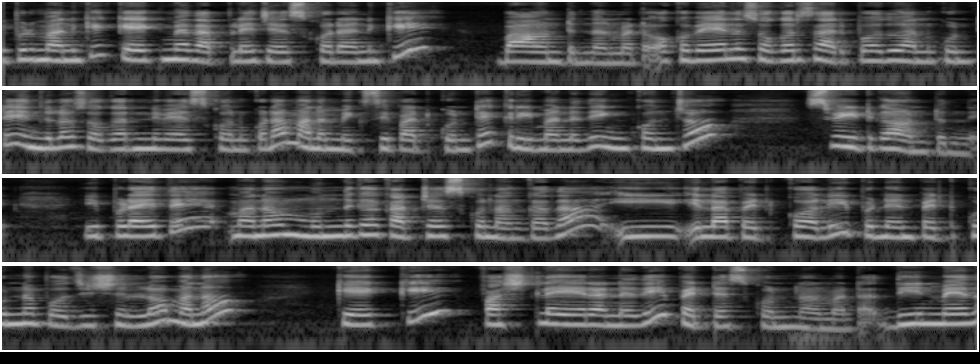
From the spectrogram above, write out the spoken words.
ఇప్పుడు మనకి కేక్ మీద అప్లై చేసుకోవడానికి బాగుంటుంది అనమాట ఒకవేళ షుగర్ సరిపోదు అనుకుంటే ఇందులో షుగర్ని వేసుకొని కూడా మనం మిక్సీ పట్టుకుంటే క్రీమ్ అనేది ఇంకొంచెం స్వీట్గా ఉంటుంది. ఇప్పుడైతే మనం ముందుగా కట్ చేసుకున్నాం కదా ఈ ఇలా పెట్టుకోవాలి. ఇప్పుడు నేను పెట్టుకున్న పొజిషన్లో మనం కేక్కి ఫస్ట్ లేయర్ అనేది పెట్టేసుకుంటున్నాం అనమాట దీని మీద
